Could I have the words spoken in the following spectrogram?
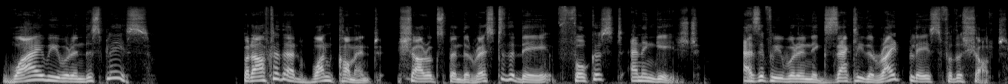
why we were in this place. But after that one comment, Shahrukh spent the rest of the day focused and engaged, as if we were in exactly the right place for the shot.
